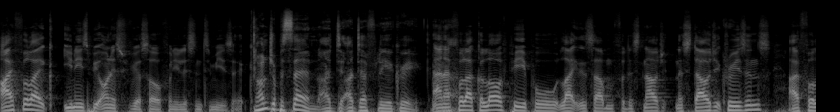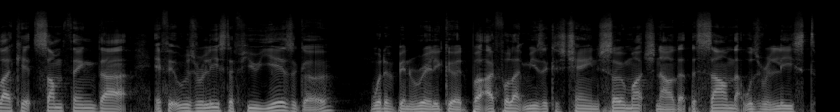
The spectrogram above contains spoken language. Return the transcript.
I feel like you need to be honest with yourself when you listen to music. Hundred percent. I, d- I definitely agree. And I feel like a lot of people like this album for nostalgic nostalgic reasons. I feel like it's something that if it was released a few years ago would have been really good. But I feel like music has changed so much now that the sound that was released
